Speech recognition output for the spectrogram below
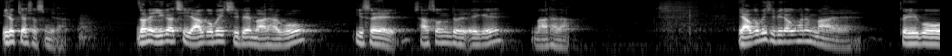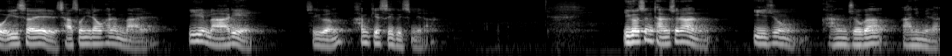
이렇게 하셨습니다. 너는 이같이 야곱의 집에 말하고 이스라엘 자손들에게 말하라. 야곱의 집이라고 하는 말, 그리고 이스라엘 자손이라고 하는 말, 이 말이 지금 함께 쓰이고 있습니다. 이것은 단순한 이중 강조가 아닙니다.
